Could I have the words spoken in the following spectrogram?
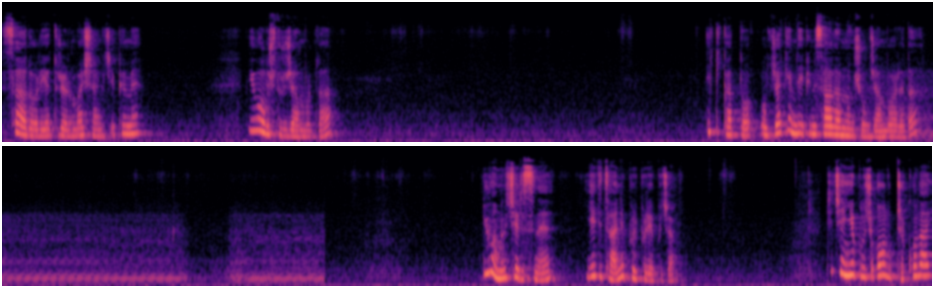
sağa doğru yatırıyorum başlangıç ipimi. Yuva oluşturacağım burada. İki katlı olacak hem de ipimi sağlamlamış olacağım bu arada. Yuvamın içerisine 7 tane pırpır yapacağım. Çiçeğin yapılışı oldukça kolay.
